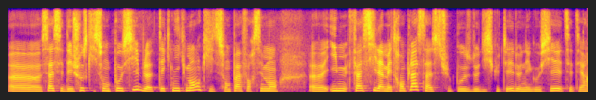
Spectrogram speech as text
ça, c'est des choses qui sont possibles techniquement, qui ne sont pas forcément faciles à mettre en place. Ça suppose de discuter, de négocier, etc.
